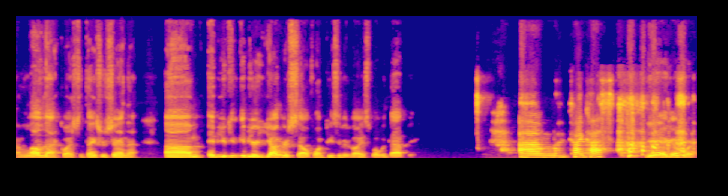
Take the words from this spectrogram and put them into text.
I love that question. Thanks for sharing that. Um, if you could give your younger self one piece of advice, what would that be? Um, can I cuss? yeah, go for it.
